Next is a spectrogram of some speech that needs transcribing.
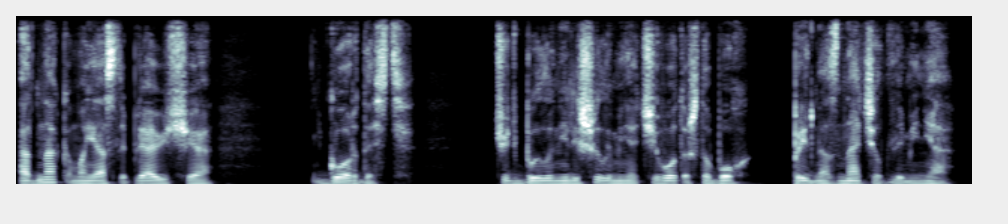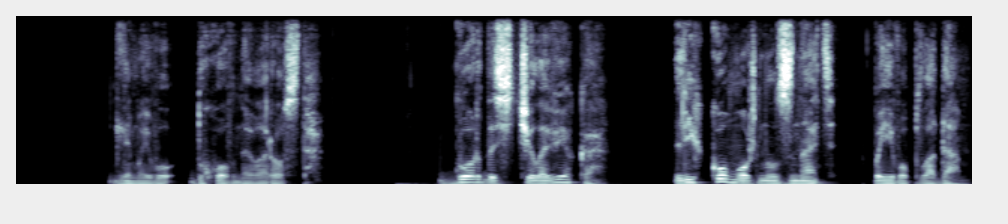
Однако моя ослепляющая гордость чуть было не лишила меня чего-то, что Бог предназначил для меня, для моего духовного роста. Гордость человека легко можно узнать по его плодам.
